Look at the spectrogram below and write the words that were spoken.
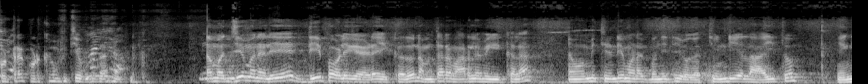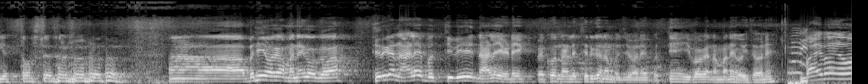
ಕೊಟ್ರೆ ಕುಡ್ಕೊಂಡ್ಬಿಡ್ತೀವಿ ನಮ್ಮ ಅಜ್ಜಿ ಮನೇಲಿ ದೀಪಾವಳಿಗೆ ಎಡೆ ಇಕ್ಕೋದು ನಮ್ಮ ಥರ ಮಾರಲೆಮಿಗೆ ಇಕ್ಕಲ್ಲ. ನಮ್ಮ ಮಮ್ಮಿ ತಿಂಡಿ ಮಾಡಕ್ ಬಂದಿತ್ತು ಇವಾಗ ತಿಂಡಿ ಎಲ್ಲ ಆಯ್ತು. ಹೆಂಗೆ ತೋರಿಸ್ತದ ಬನ್ನಿ ಇವಾಗ ಮನೆಗೆ ಹೋಗವ ತಿರ್ಗಾ ನಾಳೆ ಬರ್ತೀವಿ ನಾಳೆ ಎಡೆ ಇಕ್ಬೇಕು ನಾಳೆ ತಿರ್ಗಾ ನಮ್ಮ ಅಜ್ಜಿ ಮನೆಗೆ ಬರ್ತೀನಿ. ಇವಾಗ ನಮ್ಮ ಮನೆಗೆ ಹೋಯ್ತವನೆ. ಬಾಯ್ ಬಾಯ್ ಅವ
